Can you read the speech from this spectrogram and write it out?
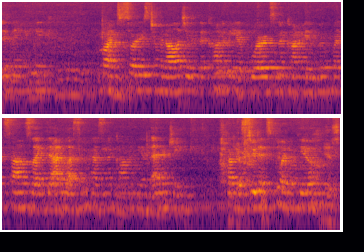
it made me think Montessori's terminology with the economy of words and economy of movement sounds like the adolescent has an economy of energy from the student's point of view. Yes.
